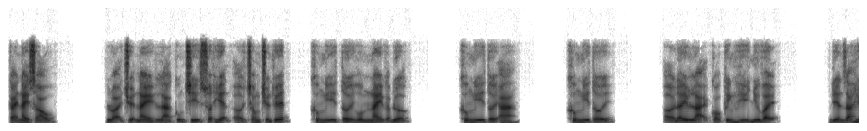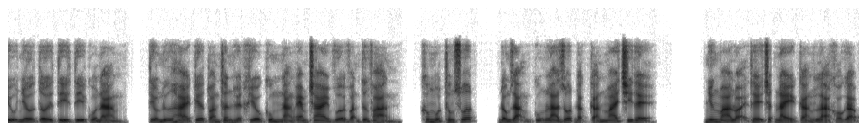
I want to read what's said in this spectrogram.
Cái này sáu. Loại chuyện này là cũng chỉ xuất hiện ở trong truyền thuyết, không nghĩ tới hôm nay gặp được. Không nghĩ tới a. Không nghĩ tới. Ở đây lại có kinh hỉ như vậy. Điền giá hữu nhớ tới tỷ tỷ của nàng, tiểu nữ hải kia toàn thân huyệt khiếu cùng nàng em trai vừa vặn tương phản, không một thông suốt, đồng dạng cũng là rốt đặc cán mai chi thể. Nhưng mà loại thể chất này càng là khó gặp.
